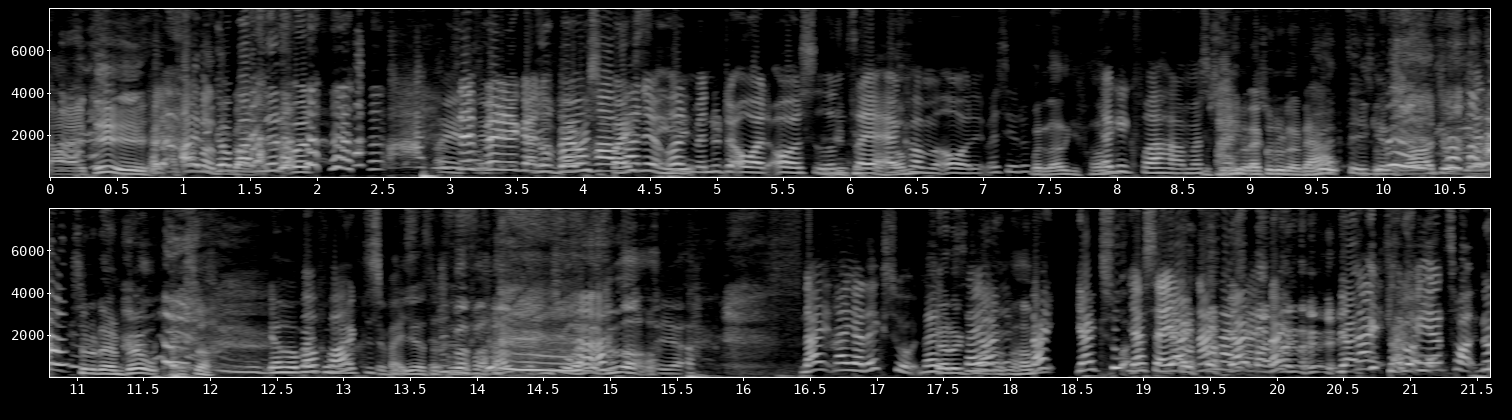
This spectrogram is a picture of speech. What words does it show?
Nej, det... Jeg, Ej, det gør bare lidt ondt. Selvfølgelig gør det very spicy. ondt, men nu er det over et år siden, så jeg er kommet over det. Hvad siger du? Var det dig, der gik fra ham? Jeg gik fra ham og Så, så, så, du da en bøv. det igennem. Så du da en bøv. Altså, Jeg håber, jeg kunne mærke det spicy. du går fra ham, og du alle videre. Nej, nej, jeg er da ikke sur. Nej, Sagde du ikke, sagde du jeg var det? ham? Nej, jeg er ikke sur. Jeg sagde, nej, nej, nej, nej, Jeg er nej, ikke sur. okay, jeg tror, nu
